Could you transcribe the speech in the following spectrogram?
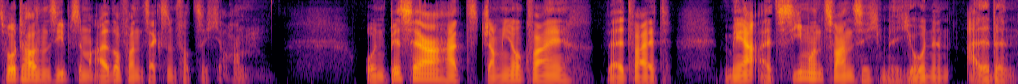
2017 im Alter von 46 Jahren. Und bisher hat Jamiroquai weltweit mehr als 27 Millionen Alben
